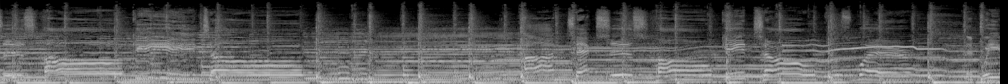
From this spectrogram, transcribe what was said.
Texas honky tonk. A Texas honky tonk was where that we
